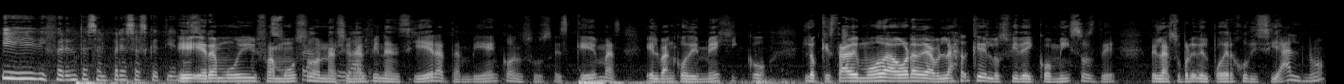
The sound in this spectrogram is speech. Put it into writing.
y diferentes empresas que tienen. Eh, era muy famoso Nacional Financiera también con sus esquemas, el Banco de México, lo que está de moda ahora de hablar que los fideicomisos de, de la del Poder Judicial, ¿no?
